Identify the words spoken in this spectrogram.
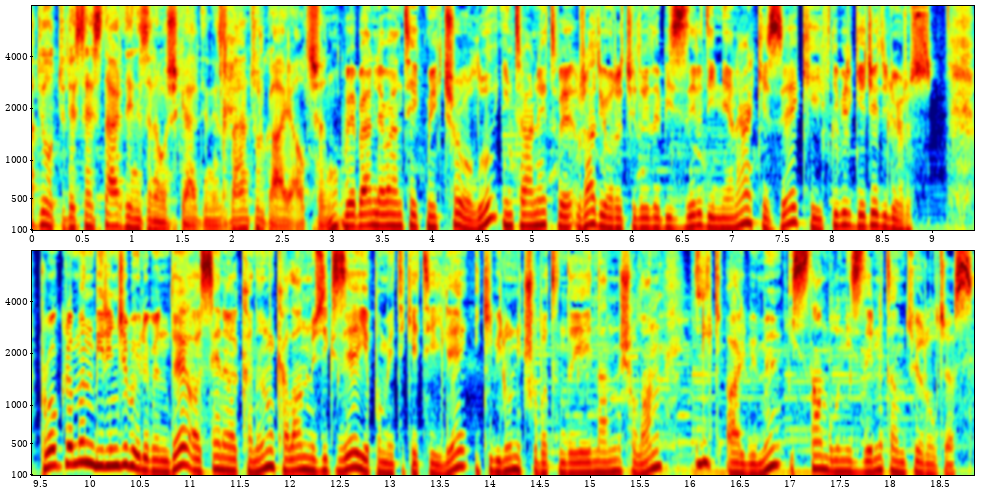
Radyo Tüde Sesler Denizi'ne hoş geldiniz. Ben Turgay Yalçın. Ve ben Levent Ekmekçioğlu. İnternet ve radyo aracılığıyla bizleri dinleyen herkese keyifli bir gece diliyoruz. Programın birinci bölümünde Asena Akan'ın Kalan Müzik Z yapım etiketiyle 2013 Şubat'ında yayınlanmış olan ilk albümü İstanbul'un izlerini tanıtıyor olacağız.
